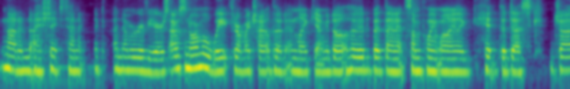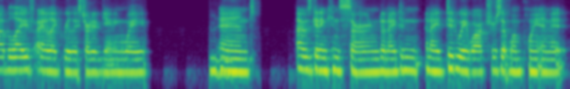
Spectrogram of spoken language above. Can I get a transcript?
not a, I should say like a number of years. I was normal weight throughout my childhood and like young adulthood but then at some point when I like hit the desk job life I like really started gaining weight. Mm-hmm. and I was getting concerned and I didn't and I did Weight Watchers at one point and it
